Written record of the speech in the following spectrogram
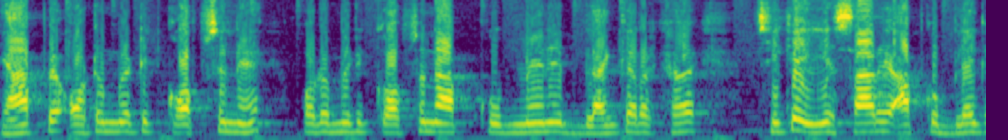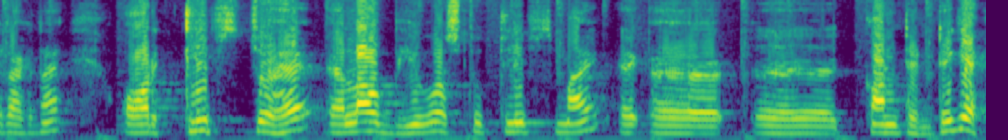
यहाँ पे ऑटोमेटिक ऑप्शन है। ऑटोमेटिक ऑप्शन आपको मैंने ब्लैंक रखा है। ठीक है, ये सारे आपको ब्लैंक रखना है। और क्लिप्स जो है allow viewers to clips my content ठीक है,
